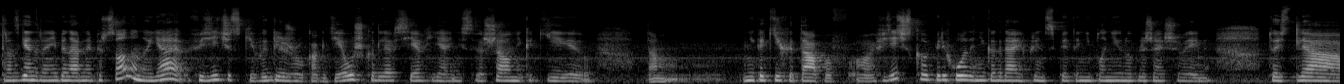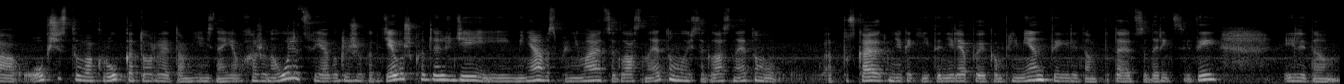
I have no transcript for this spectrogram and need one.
трансгендерная бинарная персона, но я физически выгляжу как девушка для всех, я не совершал никакие там никаких этапов э, физического перехода никогда, и, в принципе, это не планирую в ближайшее время. То есть для общества вокруг, которое там, я не знаю, я выхожу на улицу, я выгляжу как девушка для людей, и меня воспринимают согласно этому, и согласно этому отпускают мне какие-то нелепые комплименты, или там пытаются дарить цветы, или там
